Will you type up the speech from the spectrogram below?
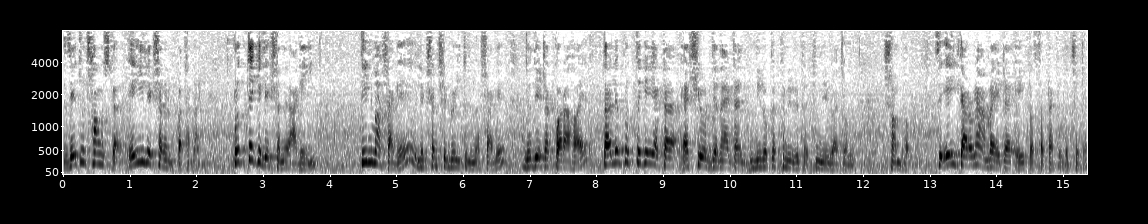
যেহেতু সংস্কার, এই ইলেকশনের কথা নয়, প্রত্যেক ইলেকশনের আগেই তিন মাস আগে ইলেকশন শিডিউল তিন মাস আগে যদি এটা করা হয়, তাহলে প্রত্যেকেই একটা অ্যাসিওর যে না, একটা নিরপেক্ষ নির্বাচন সম্ভব। এই কারণে আমরা এটা, এই প্রস্তাবটা করেছি এটা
